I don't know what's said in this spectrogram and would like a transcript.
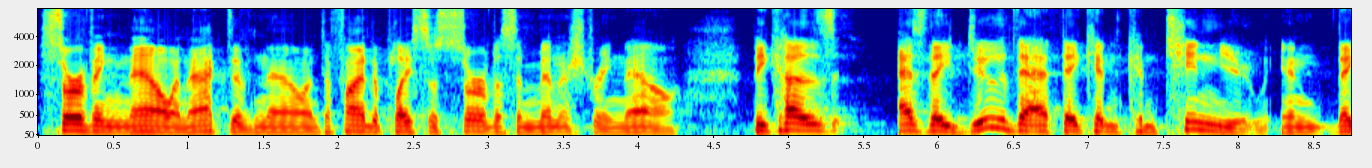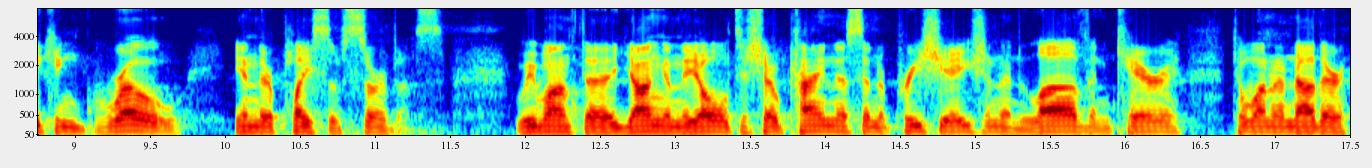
serving now and active now and to find a place of service and ministry now. Because as they do that, they can continue and they can grow in their place of service. We want the young and the old to show kindness and appreciation and love and care to one another.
